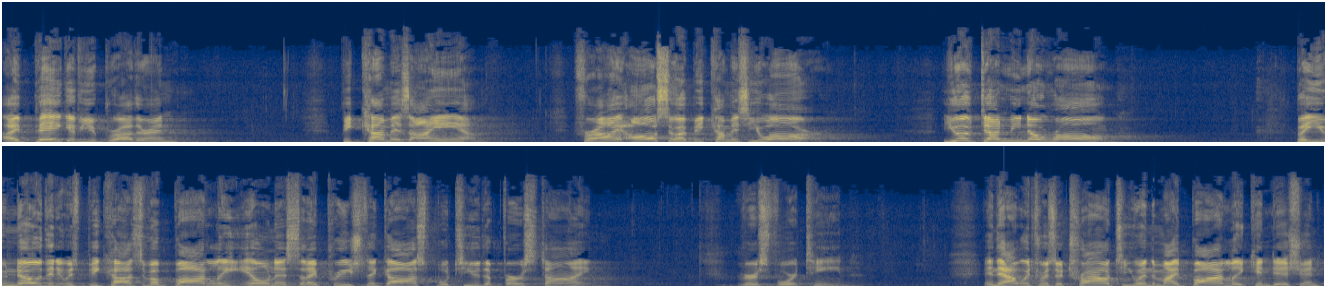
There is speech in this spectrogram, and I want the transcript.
I beg of you, brethren, Become as I am, for I also have become as you are. You have done me no wrong. But you know that it was because of a bodily illness that I preached the gospel to you the first time. Verse 14. And that which was a trial to you in my bodily condition,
